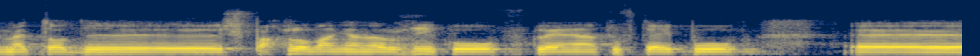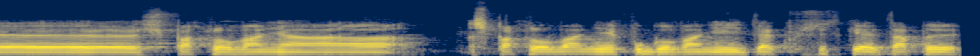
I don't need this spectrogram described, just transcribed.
metody szpachlowania narożników, wklejania tu tape'ów, yy, szpachlowania szpachlowanie, fugowanie i tak wszystkie etapy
